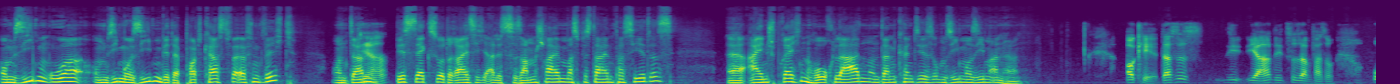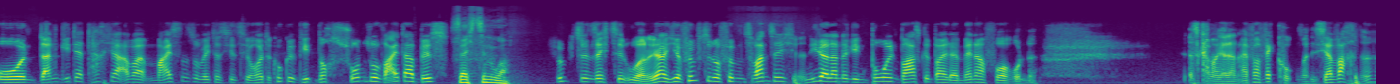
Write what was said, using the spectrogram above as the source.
um 7 Uhr, um 7 Uhr 7 wird der Podcast veröffentlicht und dann ja. bis 6.30 Uhr alles zusammenschreiben, was bis dahin passiert ist äh, einsprechen, hochladen und dann könnt ihr es um 7.07 Uhr anhören. Okay, das ist die, ja, die Zusammenfassung. Und dann geht der Tag ja aber meistens, so wenn ich das jetzt hier heute gucke, geht noch schon so weiter bis 16 Uhr. 15, 16 Uhr. Ja, hier 15.25 Uhr, Niederlande gegen Polen, Basketball der Männer Vorrunde. Das kann man ja dann einfach weggucken, man ist ja wach, ne?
